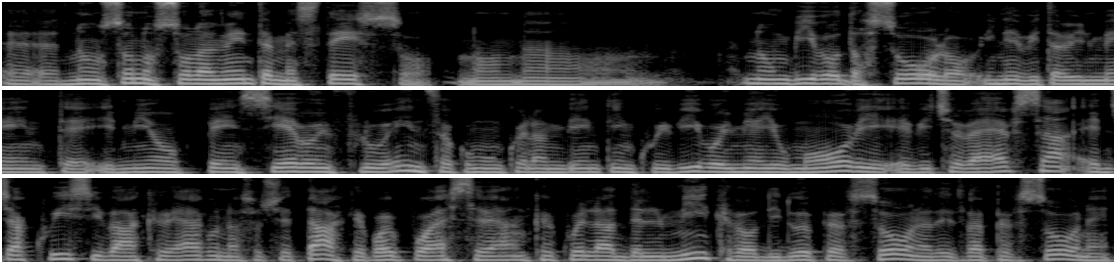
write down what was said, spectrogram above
eh, non sono solamente me stesso, non, uh, non, vivo da solo inevitabilmente, il mio pensiero influenza comunque l'ambiente in cui vivo, i miei umori e viceversa e già qui si va a creare una società che poi può essere anche quella del micro di due persone o di tre persone,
